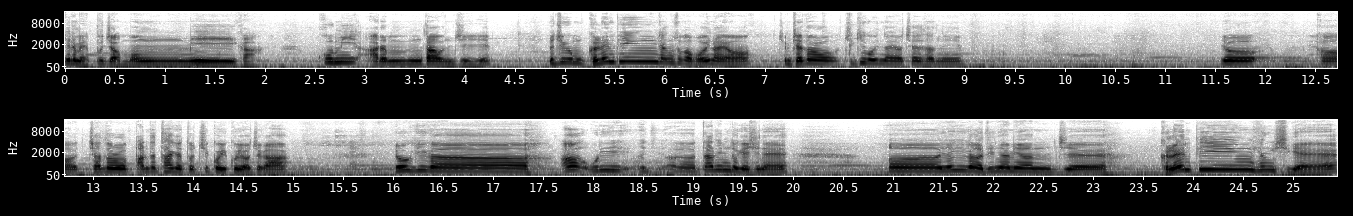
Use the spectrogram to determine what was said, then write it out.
이름 예쁘죠? 몽미가 꿈이 아름다운 집. 요 지금 글램핑 장소가 보이나요? 지금 제대로 지키고 있나요, 최 여사님? 요 어, 제대로 반듯하게 또 찍고 있고요, 제가. 여기가 아 우리 어, 따님도 계시네. 어 여기가 어디냐면 이제 글램핑 형식의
